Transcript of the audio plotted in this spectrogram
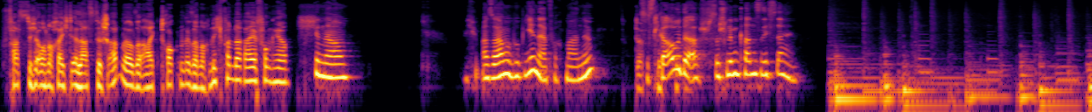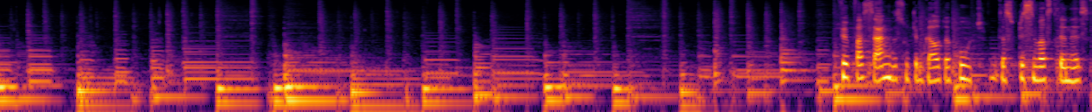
fasst sich auch noch recht elastisch an, also arg trocken ist er noch nicht von der Reifung her. Genau. Ich würde mal sagen, wir probieren einfach mal, ne? Das, Das ist Gouda. So schlimm kann es nicht sein. Ich würde fast sagen, das tut dem Gouda gut, dass ein bisschen was drin ist.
